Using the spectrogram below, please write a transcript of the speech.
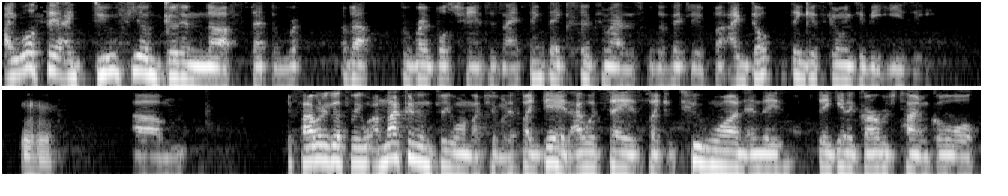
I will say I do feel good enough that the about the Red Bulls' chances. And I think they could come out of this with a victory, but I don't think it's going to be easy. Mm-hmm. Um, if I were to go three, I'm not going to three one like you, but If I did, I would say it's like a two one, and they they get a garbage time goal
